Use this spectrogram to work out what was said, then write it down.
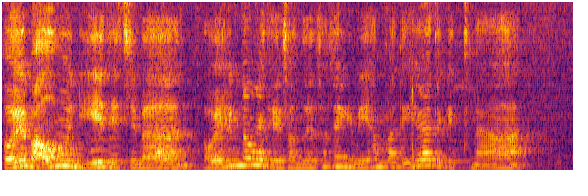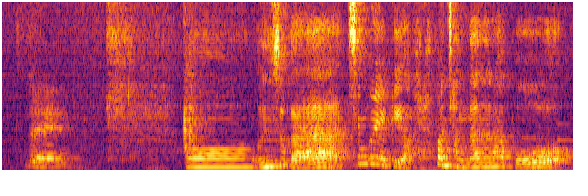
너의 마음은 이해되지만 너의 행동에 대해서는 선생님이 한마디 해야 되겠구나. 네, 어, 은수가 친구에게 여러 번 장난을 하고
